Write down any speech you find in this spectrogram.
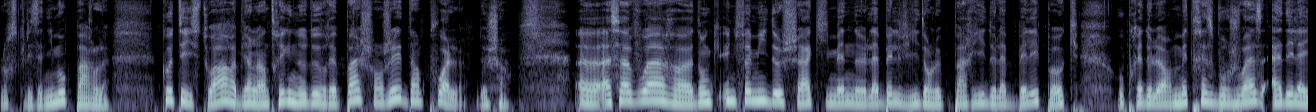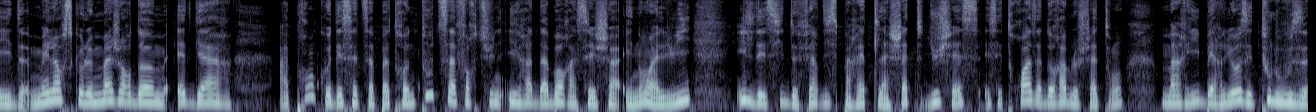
lorsque les animaux parlent. Côté histoire, eh bien l'intrigue ne devrait pas changer d'un poil de chat. à savoir donc une famille de chats qui mène la belle vie dans le Paris de la belle époque auprès de leur maîtresse bourgeoise Adélaïde. Mais lorsque le majordome Edgar apprend qu'au décès de sa patronne, toute sa fortune ira d'abord à ses chats et non à lui, il décide de faire disparaître la chatte duchesse et ses trois adorables chatons, Marie, Berlioz et Toulouse,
